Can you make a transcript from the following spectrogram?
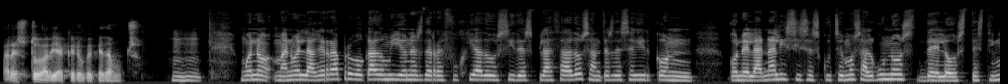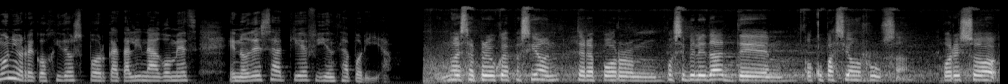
para eso todavía creo que queda mucho. Bueno, Manuel, la guerra ha provocado millones de refugiados y desplazados. Antes de seguir con, el análisis, escuchemos algunos de los testimonios recogidos por Catalina Gómez en Odessa, Kiev y en Zaporilla. Nuestra preocupación era por mm, posibilidad de ocupación rusa. Por eso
